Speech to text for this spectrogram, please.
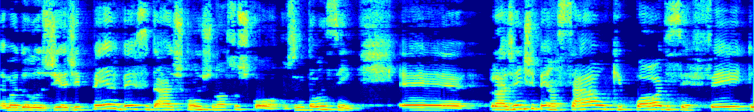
é uma ideologia de perversidade com os nossos corpos. Então, assim, é, para a gente pensar o que pode ser feito,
